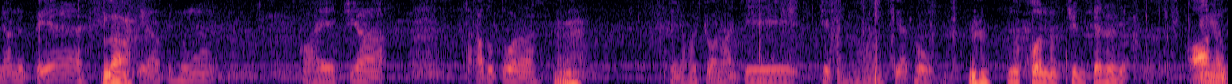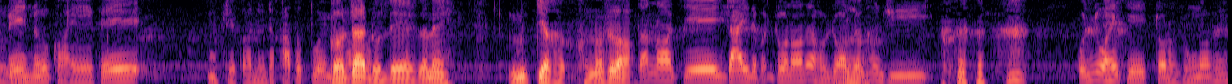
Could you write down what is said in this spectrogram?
Nhớ được bé. là Bé bên hướng. Gọi chia. Tạ tôi tua rồi. Cái nhỏ cho nó chỉ chỉ thằng nó xe thổ. lúc con nó chuyển xe rồi ạ Ờ nó bé nó gọi bé. Một trẻ con nó đã cá tôi tua. có ra đồ đề cái này mình chưa khó nó sẽ là ta nó chế dây để bắt cho nó thế hồi do lớn muốn gì có nhiều hay chế cho nó dùng nó thế.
